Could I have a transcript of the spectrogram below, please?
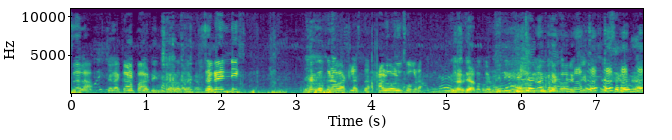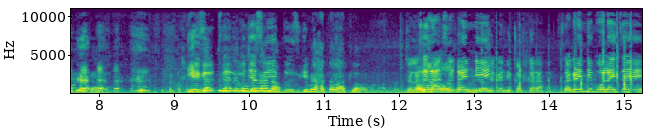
चला चला कापा. सगळ्यांनी पकडा वाटलास तर हळूहळू पकडा. हा. तुम्ही हाताला हात लावा. चला सगळ्यांनी सगळ्यांनी कट करा. सगळ्यांनी बोलायचं आहे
